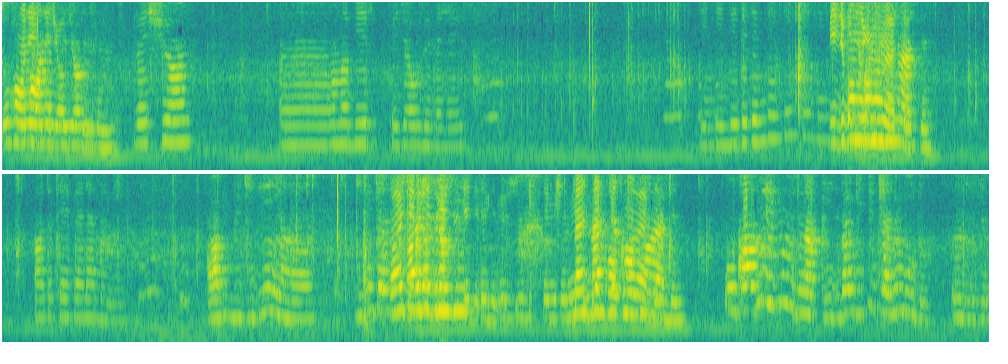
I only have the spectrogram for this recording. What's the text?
Bu haneye tecavüz. Ve şu an eee, ona bir tecavüz edeceğiz. Biri bana gün versin. Arda TP'len bebeğim. Abi bir gidin ya. Gidin kendim. Sadece biraz üzüm istedim. İstemiştim. Ben size kazma verdim. O kazma hepimizin hakkıydı. Ben gittim kendim buldum. Öldürdüm.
